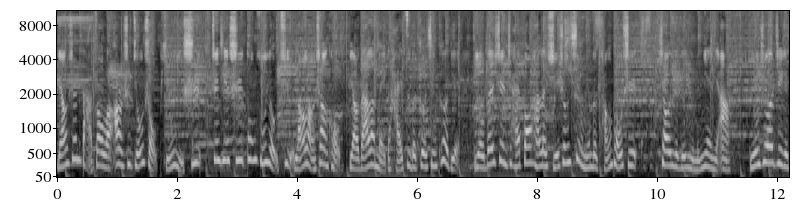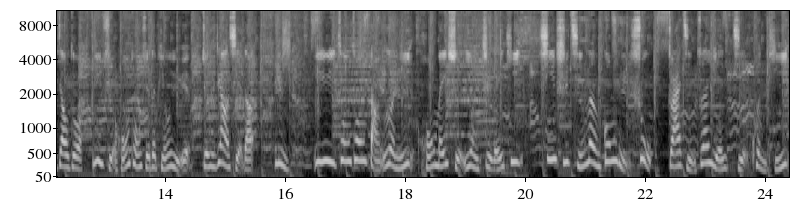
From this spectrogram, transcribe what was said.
量身打造了二十九首评语诗。这些诗通俗有趣，朗朗上口，表达了每个孩子的个性特点，有的甚至还包含了学生姓名的藏头诗。挑一个给你们念念啊，比如说这个叫做玉雪红同学的评语，就是这样写的。嗯。郁郁葱葱挡恶泥，红梅雪映智为梯。七时勤问公理数，抓紧钻研解困题。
